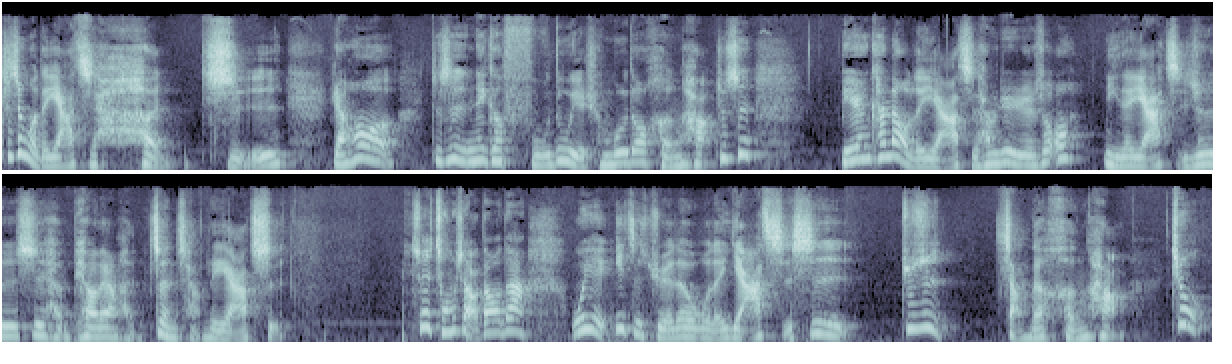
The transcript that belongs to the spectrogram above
就是我的牙齿很直，然后就是那个幅度也全部都很好，就是别人看到我的牙齿，他们就觉得说：“哦，你的牙齿就是是很漂亮、很正常的牙齿。”所以从小到大，我也一直觉得我的牙齿是就是长得很好，就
